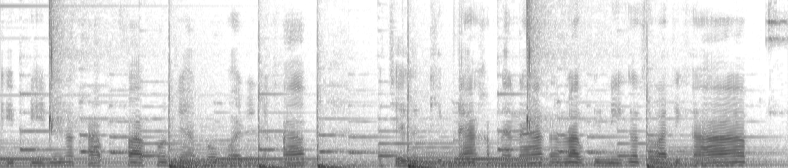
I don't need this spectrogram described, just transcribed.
คลิปนี้นะครับ ฝากผลงานผมไว้ด้วยนะครับ เจอกันคลิปหน้าครับนานาสำหรับคลิปนี้ก็สวัสดีครับ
